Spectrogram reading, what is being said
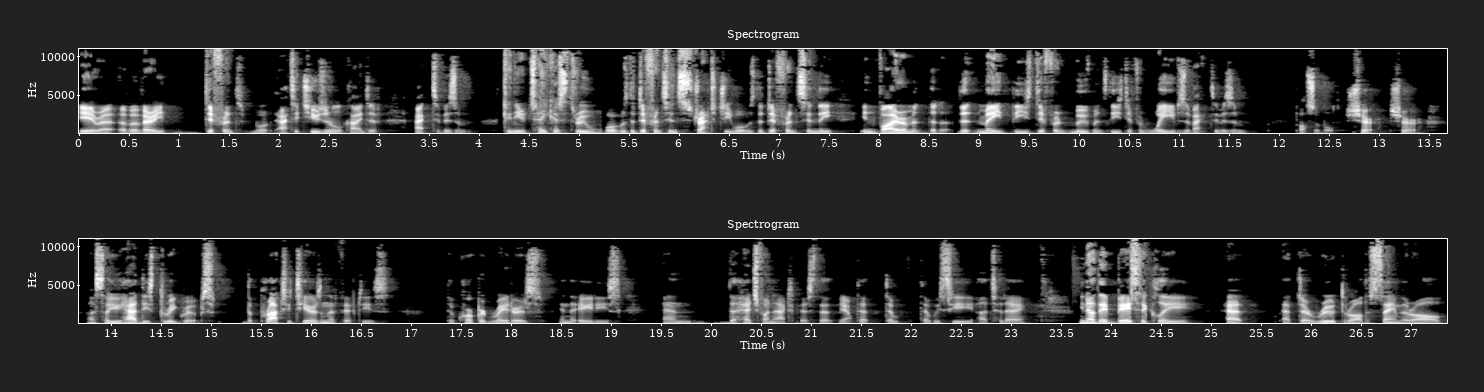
era of a very different, more attitudinal kind of activism. Can you take us through what was the difference in strategy? What was the difference in the environment that that made these different movements, these different waves of activism possible? Sure, sure. Uh, so you had these three groups: the proxyteers in the '50s, the corporate raiders in the '80s, and the hedge fund activists that yeah. that, that, that we see uh, today. You know, they basically at at their root they're all the same. They're all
